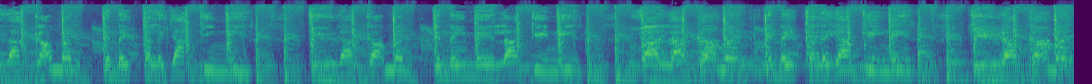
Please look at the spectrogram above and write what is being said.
கல்லாக்காமல் என்னை தலையாக்கி நீர். கீழாக்காமல் என்னை மேலாக்கி நீர். வாலாக்காமல் என்னை தலையாக்கி நீர். கீழாக்காமல்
